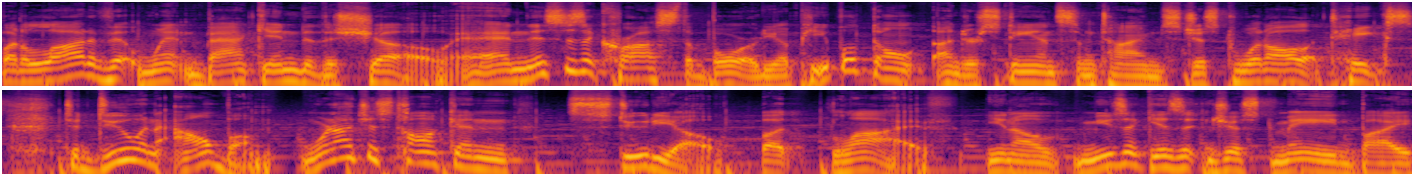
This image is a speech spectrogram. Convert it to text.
but a lot of it went back into the show. And this is across the board. You know, people don't understand sometimes just what all it takes to do an album. We're not just talking studio, but live. You know, music isn't just made by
